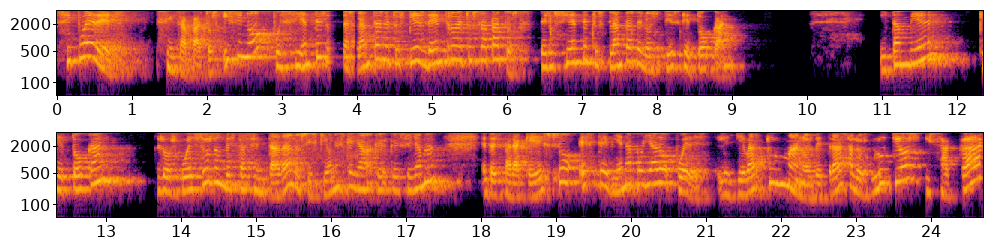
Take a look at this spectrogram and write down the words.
si puedes, sin zapatos. Y si no, pues sientes las plantas de tus pies dentro de tus zapatos, pero siente tus plantas de los pies que tocan. Y también que tocan los huesos donde estás sentada, los isquiones que, que, se llaman. Entonces, para que eso esté bien apoyado, puedes llevar tus manos detrás a los glúteos y sacar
